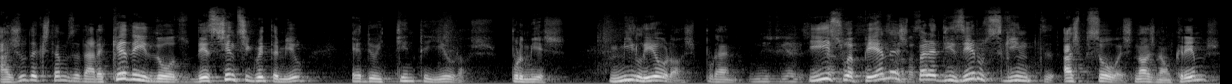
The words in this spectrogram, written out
a ajuda que estamos a dar a cada idoso desses 150 mil é de 80 euros por mês mil euros por ano. E isso apenas para dizer o seguinte às pessoas: nós não queremos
